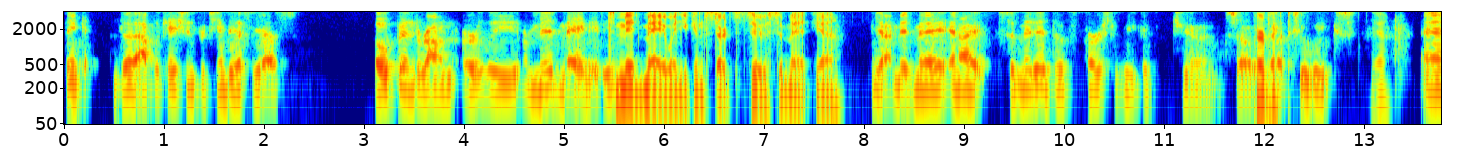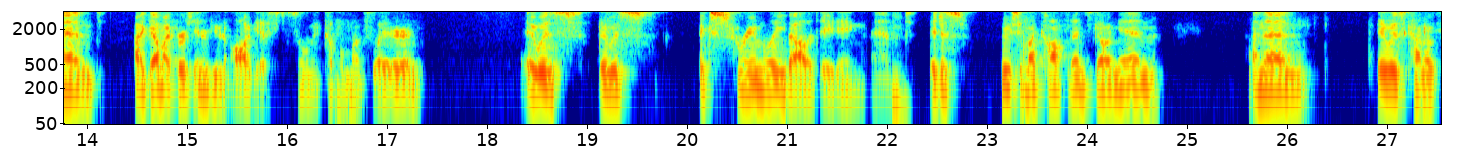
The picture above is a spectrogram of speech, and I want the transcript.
think the application for TMDSAS opened around early or mid May, maybe. It's mid May when you can start to submit. Yeah. Yeah, mid May, and I submitted the first week of June, so perfect. two weeks. Yeah. And I got my first interview in August, so only a couple mm-hmm. months later, and it was it was extremely validating, and mm-hmm. it just boosted my confidence going in. And then it was kind of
